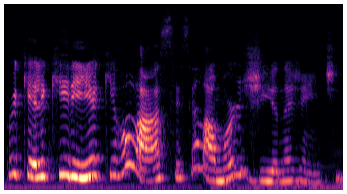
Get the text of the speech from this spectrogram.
Porque ele queria que rolasse, sei lá, uma orgia, né, gente?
